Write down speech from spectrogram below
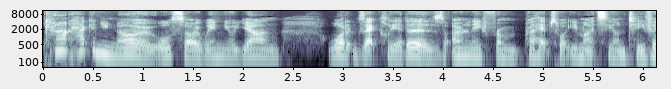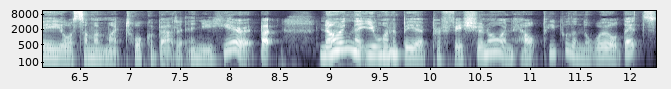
can't. How can you know also when you're young what exactly it is? Only from perhaps what you might see on TV or someone might talk about it and you hear it. But knowing that you want to be a professional and help people in the world, that's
